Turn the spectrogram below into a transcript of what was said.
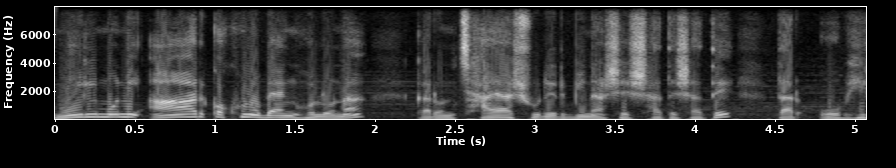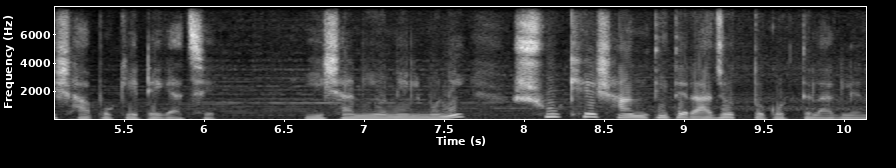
নীলমণি আর কখনো ব্যাং হলো না, কারণ ছায়াসুরের বিনাশের সাথে সাথে তার অভিশাপও কেটে গেছে। ঈশানীয় নীলমণি সুখে শান্তিতে রাজত্ব করতে লাগলেন।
